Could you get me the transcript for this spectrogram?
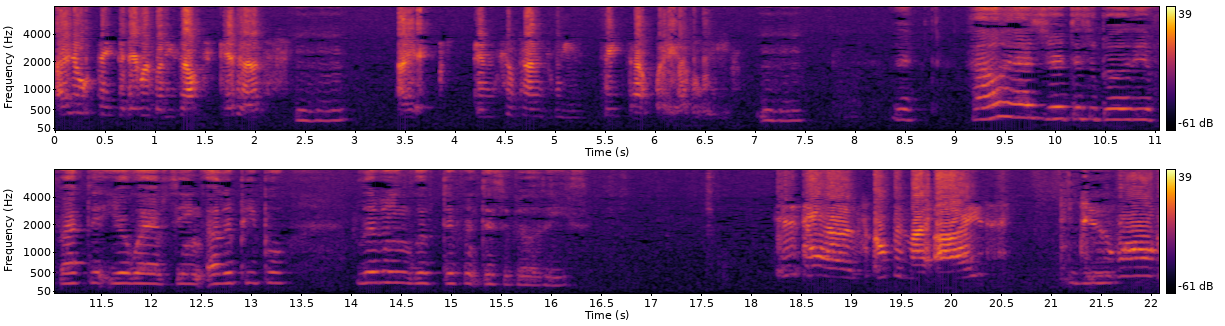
I don't think that everybody's out to get us. Mhm. I, and sometimes we think that way, I believe. Mhm. Okay. How has your disability affected your way of seeing other people living with different disabilities? It has opened my eyes to the world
